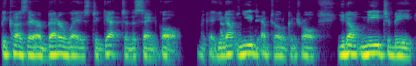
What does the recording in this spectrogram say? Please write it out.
because there are better ways to get to the same goal. Okay. You don't need to have total control. You don't need to be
